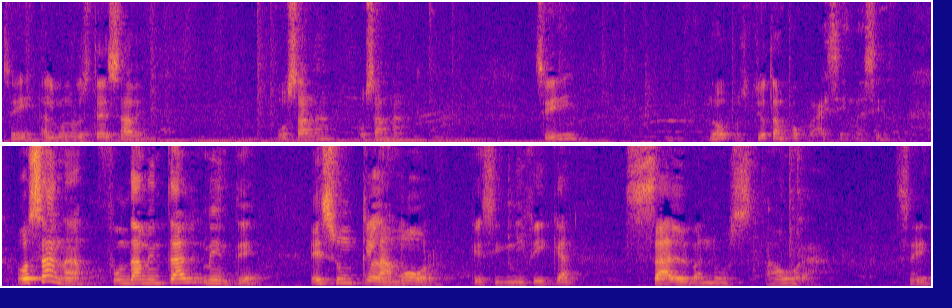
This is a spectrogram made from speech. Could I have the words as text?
¿Sí? ¿Alguno de ustedes sabe? Osana, Osana. ¿Sí? No, pues yo tampoco. Ay, sí, no es cierto. Osana fundamentalmente es un clamor que significa sálvanos ahora. ¿Sí?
